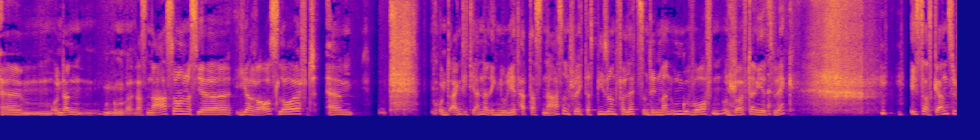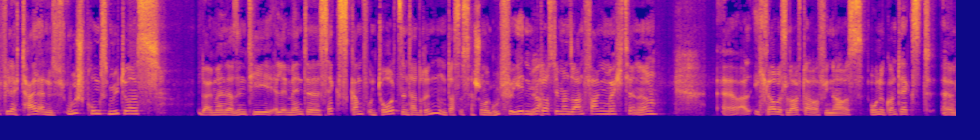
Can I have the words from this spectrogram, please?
ähm, und dann das Nashorn, was hier, hier rausläuft, ähm, und eigentlich die anderen ignoriert, hat das Nashorn vielleicht das Bison verletzt und den Mann umgeworfen und läuft dann jetzt weg. Ist das Ganze vielleicht Teil eines Ursprungsmythos? Da, ich meine, da sind die Elemente Sex, Kampf und Tod sind da drin und das ist ja schon mal gut für jeden ja. Mythos, den man so anfangen möchte. Ne? Äh, ich glaube, es läuft darauf hinaus. Ohne Kontext äh,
